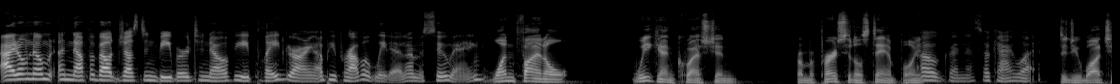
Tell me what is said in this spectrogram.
I don't know enough about Justin Bieber to know if he played growing up. He probably did, I'm assuming. One final weekend question from a personal standpoint. Oh goodness. Okay, what? Did you watch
